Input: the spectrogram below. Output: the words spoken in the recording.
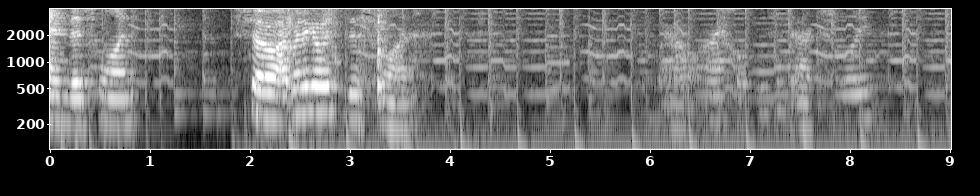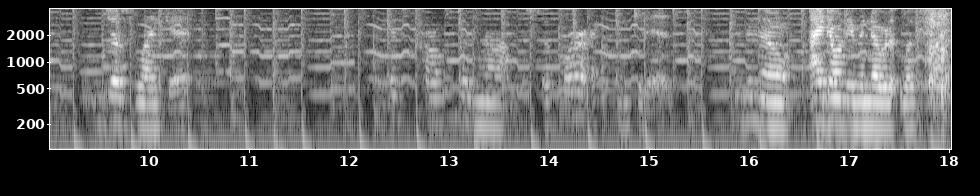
and this one. So I'm gonna go with this one. Wow, I hope this is actually just like it. It's probably not, but so far I think it is. Even though I don't even know what it looks like.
